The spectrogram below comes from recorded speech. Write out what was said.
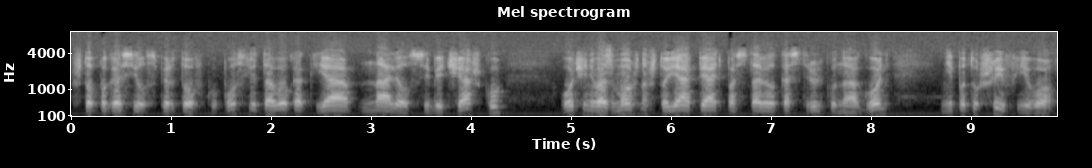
что погасил спиртовку. После того, как я налил себе чашку, очень возможно, что я опять поставил кастрюльку на огонь, не потушив его.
